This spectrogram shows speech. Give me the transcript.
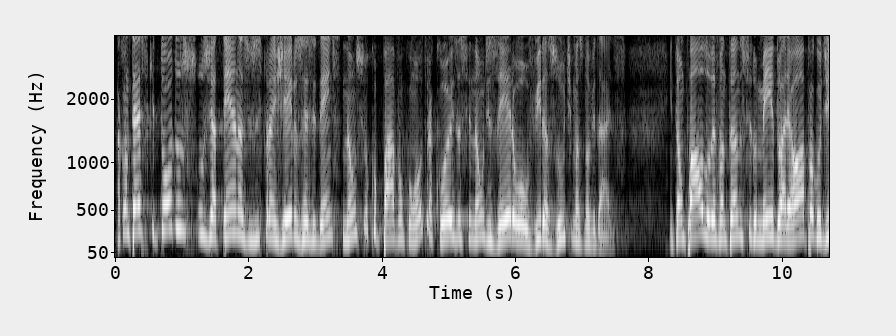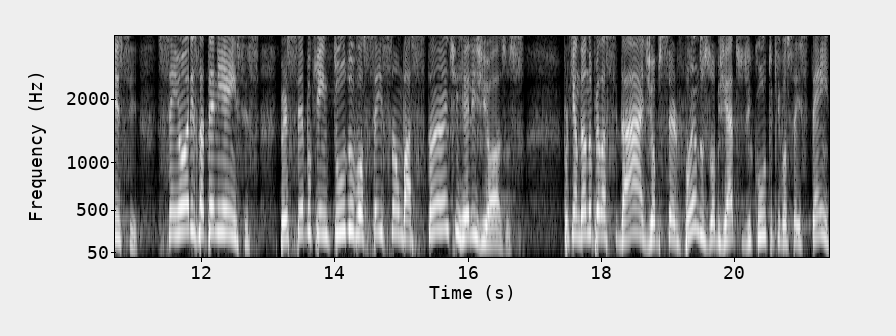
Acontece que todos os de Atenas e os estrangeiros residentes não se ocupavam com outra coisa senão dizer ou ouvir as últimas novidades. Então Paulo, levantando-se do meio do Areópago, disse: Senhores atenienses, percebo que em tudo vocês são bastante religiosos. Porque andando pela cidade, observando os objetos de culto que vocês têm,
